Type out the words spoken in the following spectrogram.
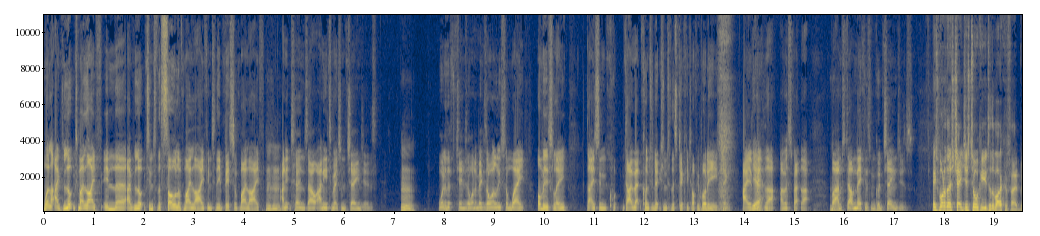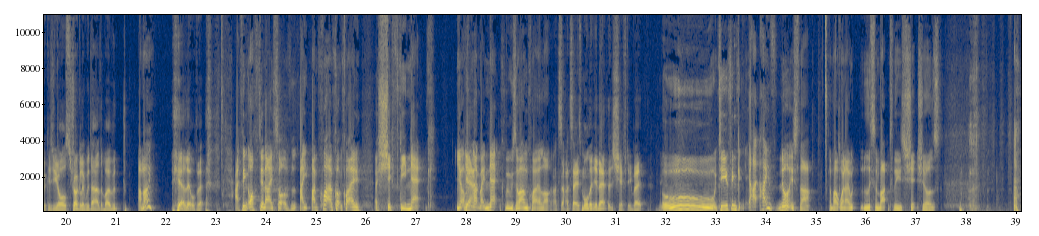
Well, I've looked my life in the. I've looked into the soul of my life, into the abyss of my life, Mm-hmm. and it turns out I need to make some changes. Mm. One of the changes I want to make is I want to lose some weight. Obviously, that is in direct contradiction to the sticky toffee body eating. I admit Yeah. Mm. that. I respect that. But I'm still making some good changes. It's one of those changes talking into the microphone because you're struggling with that at the moment. Am I? Yeah, a little bit. I think often I sort of. I, I'm quite. I've got quite a, a shifty neck. You know what I mean? Like my neck moves around quite a lot. I'd, say- I'd say it's more than your neck that's shifty, but. Ooh, do you think I, I've noticed that about when I listen back to these shit shows?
